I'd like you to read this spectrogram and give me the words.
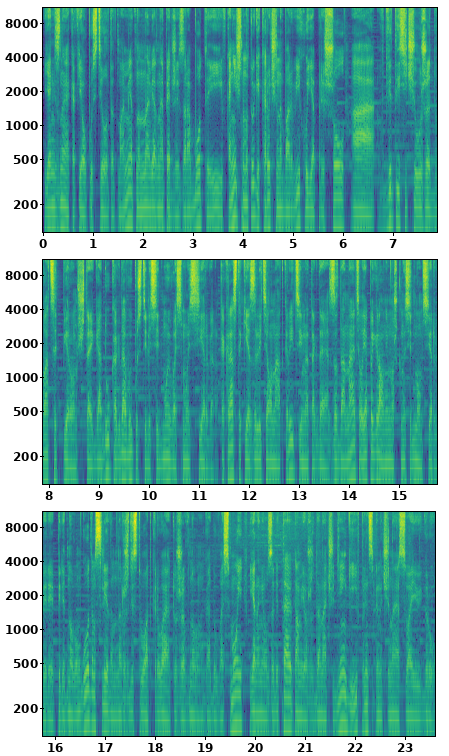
я не знаю, как я упустил этот момент, но, наверное, опять же из-за работы. И в конечном итоге, короче, на Барвиху я пришел а, в 2021, считай, году, когда выпустили 7-8 сервер. Как раз таки я залетел на открытие, именно тогда я задонатил. Я поиграл немножко на седьмом сервере перед Новым годом, следом на Рождество открывают уже в Новом году восьмой. Я на него залетаю, там я уже доначу деньги и, в принципе, начинаю свою игру.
